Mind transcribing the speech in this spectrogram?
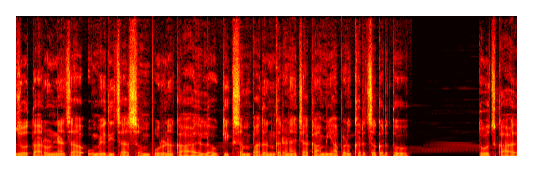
जो तारुण्याचा उमेदीचा संपूर्ण काळ लौकिक संपादन करण्याच्या कामी आपण खर्च करतो तोच काळ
